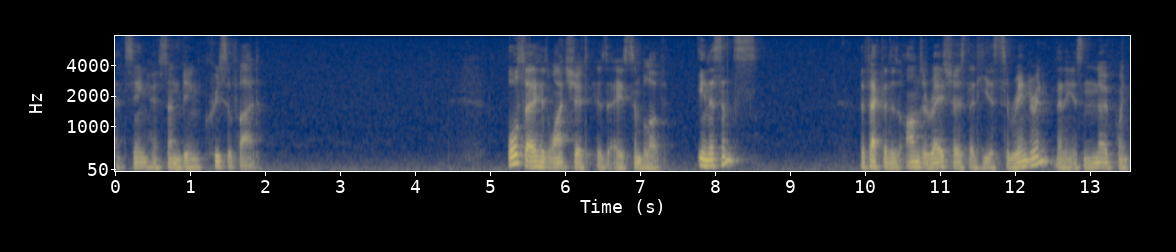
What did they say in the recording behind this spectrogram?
at seeing her son being crucified. Also, his white shirt is a symbol of innocence. The fact that his arms are raised shows that he is surrendering, that he is no point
